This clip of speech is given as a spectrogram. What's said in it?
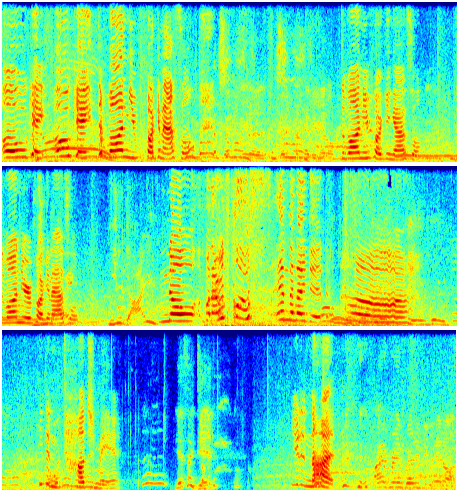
Okay, okay, Devon, you fucking asshole. I'm still alive. I'm where's still the alive. heavy metal? Devon, you fucking asshole. Devon, you're a fucking die? asshole. Did you die? No, but I was close, and then I did. Okay, good. he didn't touch me. Yes, I did. You did not. I ran right into you head on.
